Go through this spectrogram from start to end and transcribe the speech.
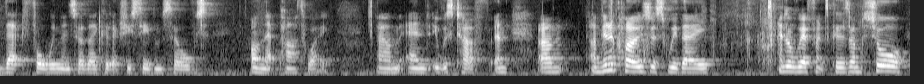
that for women so they could actually see themselves on that pathway. Um, and it was tough. And um, I'm going to close just with a, a little reference because I'm sure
